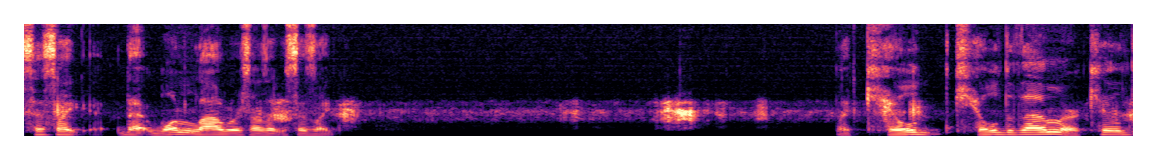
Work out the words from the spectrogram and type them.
It says like that one loud word sounds like it says like. Like killed killed them or killed.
